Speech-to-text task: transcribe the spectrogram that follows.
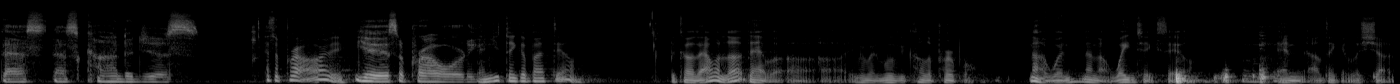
that's that's kind of just It's a priority, yeah, it's a priority. and you think about them because I would love to have a. Uh, you remember the movie Color Purple? No, it wasn't. No, no, Waiting to Exhale. And I'm thinking LaShawn,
